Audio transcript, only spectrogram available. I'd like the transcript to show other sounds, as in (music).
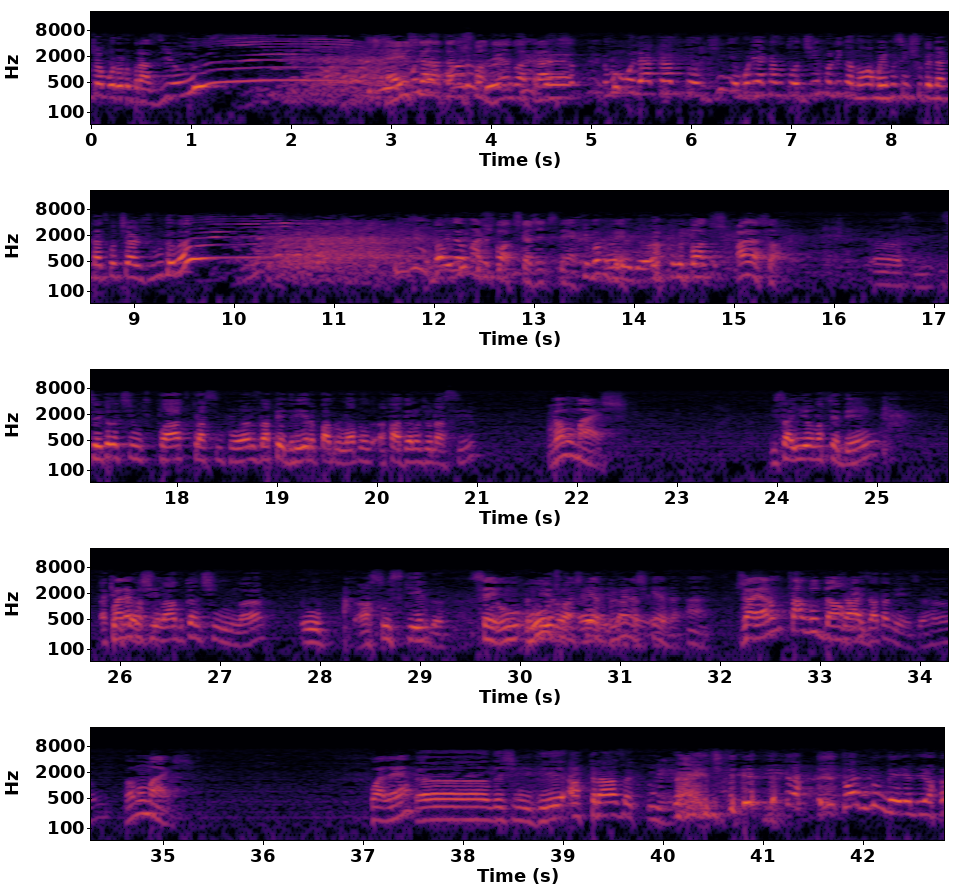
morando no Brasil. É isso que ela estava Olha, escondendo atrás. É, eu vou molhar a casa todinha, eu molhei a casa todinha, eu falei, liga não, amanhã você enxuga a minha casa que eu te ajudo. Eu! Vamos ver umas fotos que a gente tem aqui, vamos ver. Legal. Fotos, olha só. Ah. Isso aí quando eu tinha uns 4 para 5 anos, na Pedreira, Padre Lopes, a favela onde eu nasci. Vamos mais. Isso aí eu na FEBEM, Qual aquele é cantinho lá do cantinho lá, a sua esquerda. Sei, o, o último à é, esquerda, primeiro à esquerda. Ah, já era um taludão. Já, exatamente. aham. Vamos mais. Qual é? Ah, deixa eu ver. Atrás aqui. (laughs) Tô ali no meio ali, ó.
